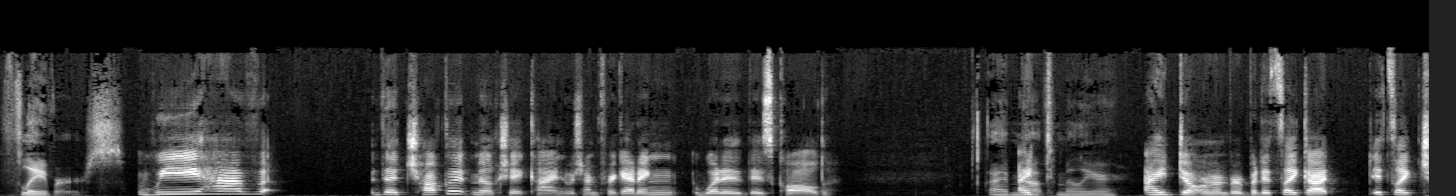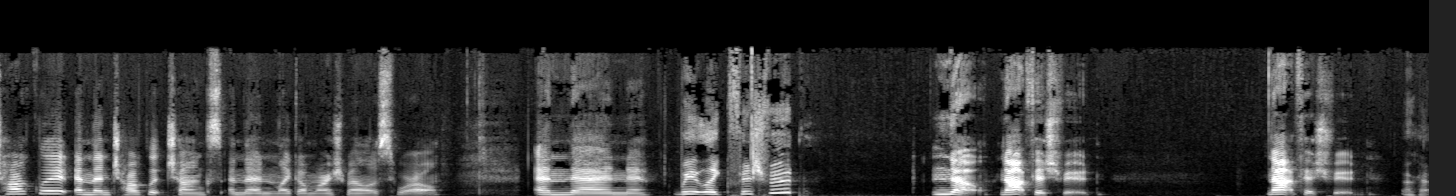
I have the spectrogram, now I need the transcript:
flavors? We have the chocolate milkshake kind, which I'm forgetting what it is called. I'm I not familiar. I don't remember, but it's like got it's like chocolate and then chocolate chunks and then like a marshmallow swirl. And then Wait, like fish food? no, not fish food. Not fish food. Okay.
